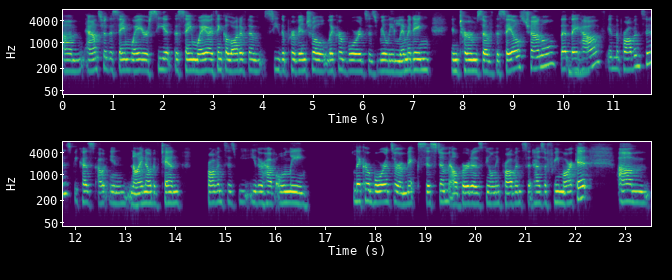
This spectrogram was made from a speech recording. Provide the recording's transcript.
um, answer the same way or see it the same way. I think a lot of them see the provincial liquor boards as really limiting in terms of the sales channel that mm-hmm. they have in the provinces because out in 9 out of 10 provinces we either have only liquor boards or a mixed system alberta is the only province that has a free market um,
